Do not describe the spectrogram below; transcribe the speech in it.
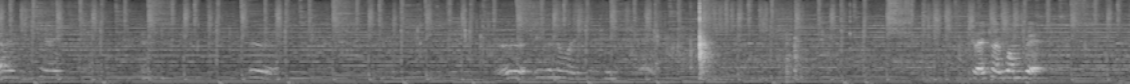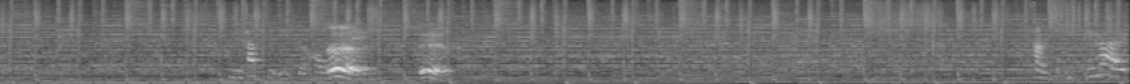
Okay. Uh, uh, even though I egg. Should I try one bit? You have to eat the whole Ugh. thing. Time to eat the egg.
